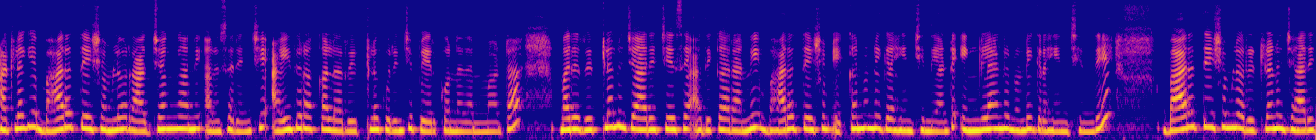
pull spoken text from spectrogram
అట్లాగే భారతదేశంలో రాజ్యాంగాన్ని అనుసరించి ఐదు రకాల రిట్ల గురించి పేర్కొన్నదనమాట మరి రిట్లను జారీ చేసే అధికారాన్ని భారతదేశం ఎక్కడి నుండి గ్రహించింది అంటే ఇంగ్లాండ్ నుండి గ్రహించింది. భారతదేశంలో రిట్లను జారీ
